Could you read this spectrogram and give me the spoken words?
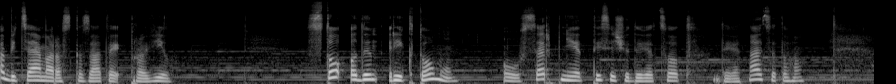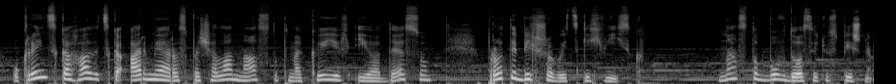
обіцяємо розказати про ВІЛ. 101 рік тому, у серпні 1919-го, українська Галицька армія розпочала наступ на Київ і Одесу проти більшовицьких військ. Наступ був досить успішним.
